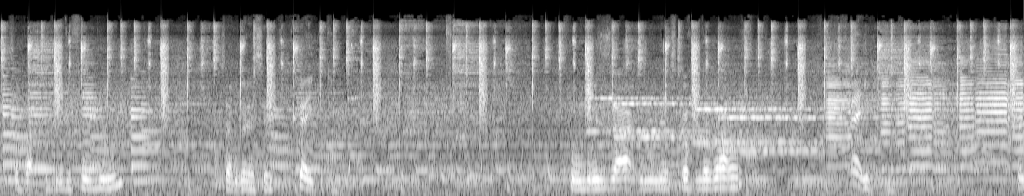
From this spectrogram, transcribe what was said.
It's about to be the full moon. So I'm gonna say thank you full moon's out in the next couple of hours. Thank you. It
